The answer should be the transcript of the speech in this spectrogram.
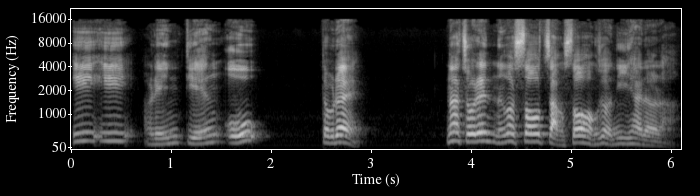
一一零点五，对不对？那昨天能够收涨收红就很厉害的啦，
